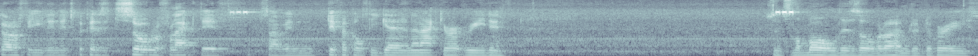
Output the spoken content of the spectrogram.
Got a feeling it's because it's so reflective. It's having difficulty getting an accurate reading. Since the mold is over 100 degrees.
